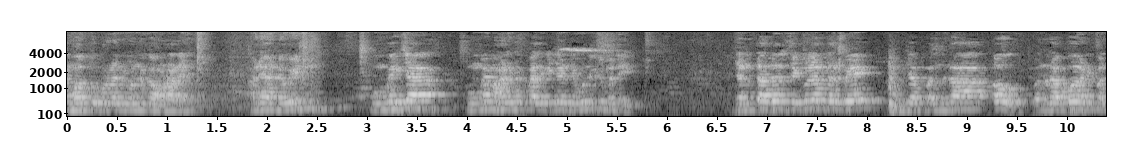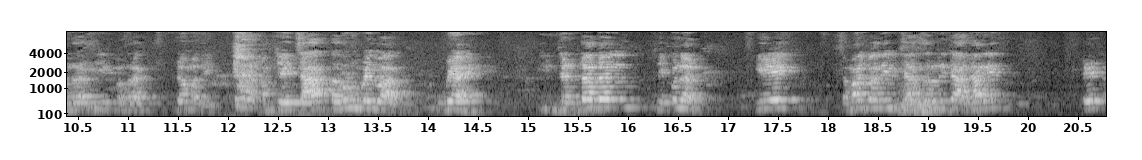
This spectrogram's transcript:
महत्त्वपूर्ण निवडणुका होणार आहेत. आणि या नवीन मुंबईच्या मुंबई महानगरपालिकेच्या निवडणुकीमध्ये जनता दल सेक्युलर तर्फे आमच्या पंधरा अ पंधरा ब आणि पंधरा सी पंधरा ड मध्ये आमचे चार तरुण उमेदवार उभे आहेत. जनता दल सेक्युलर ही एक समाजवादी विचारसरणीच्या आधारित एक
